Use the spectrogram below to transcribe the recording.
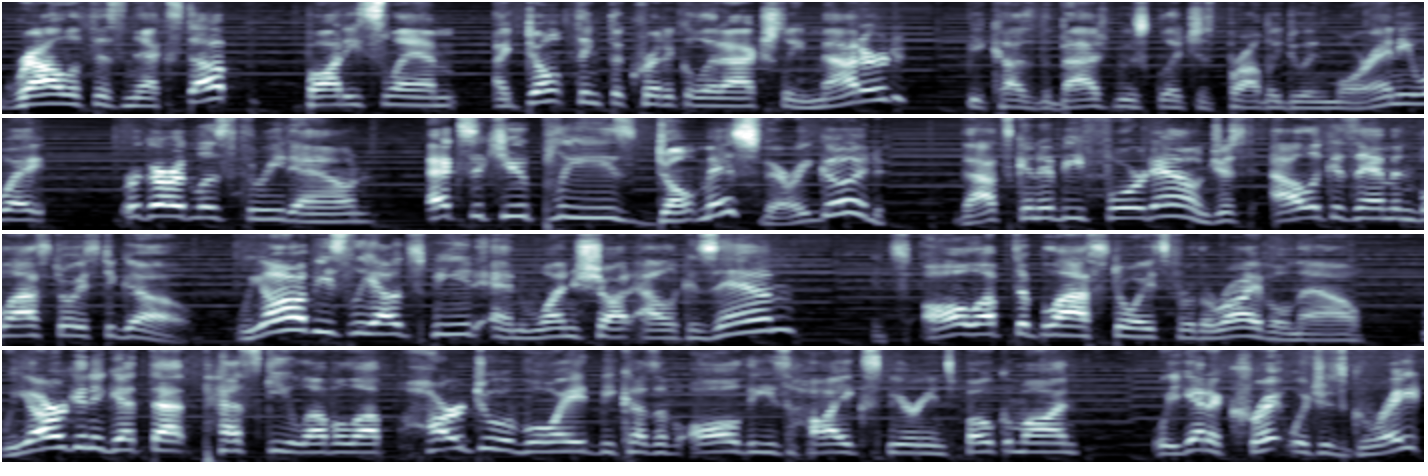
Growlithe is next up. Body Slam. I don't think the critical it actually mattered, because the Badge Boost glitch is probably doing more anyway. Regardless, three down. Exeggcute, please. Don't miss. Very good. That's going to be four down. Just Alakazam and Blastoise to go. We obviously outspeed and one-shot Alakazam. It's all up to Blastoise for the rival now. We are going to get that pesky level up, hard to avoid because of all these high experience Pokemon. We get a crit, which is great.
